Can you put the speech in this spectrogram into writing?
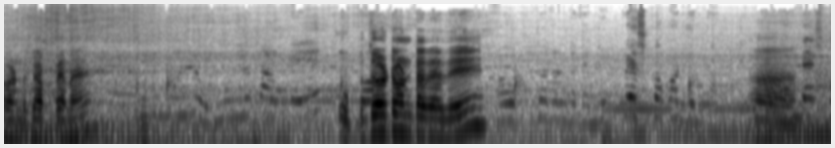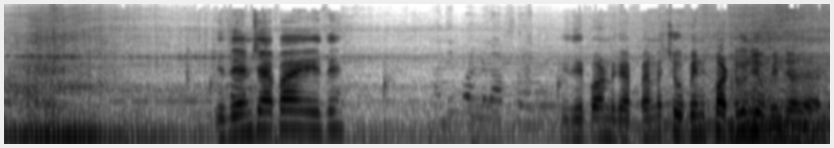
కొండ కప్పేనా? ఉప్పుతోటి ఉంటుంది అది? ఉప్పుతో ఉంటుంది పండు వేసుకోకూడదు. ఇదేం చేప ఇది? అది. ఇది పండు కప్పేనా? చూపించి పట్టుకుని చూపించారు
